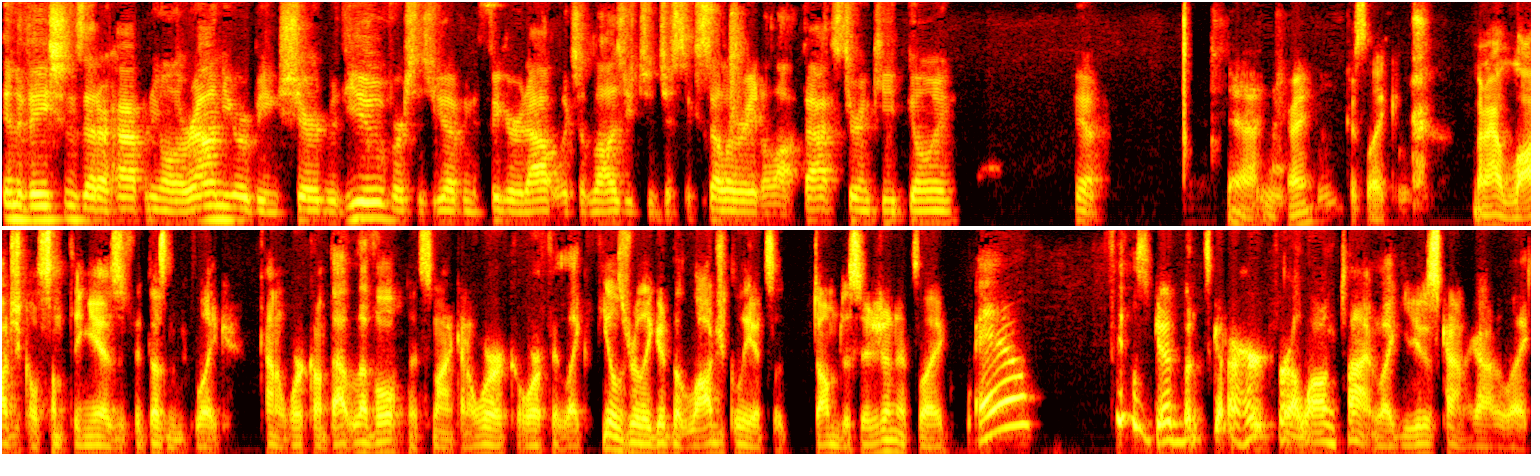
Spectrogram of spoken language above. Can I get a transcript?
innovations that are happening all around you are being shared with you versus you having to figure it out, which allows you to just accelerate a lot faster and keep going. Yeah. Yeah, right. Because like no matter how logical something is, if it doesn't like kind of work on that level, it's not going to work. Or if it like feels really good, but logically it's a dumb decision, it's like, well, feels good, but it's going to hurt for a long time. Like you just kind of got to like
